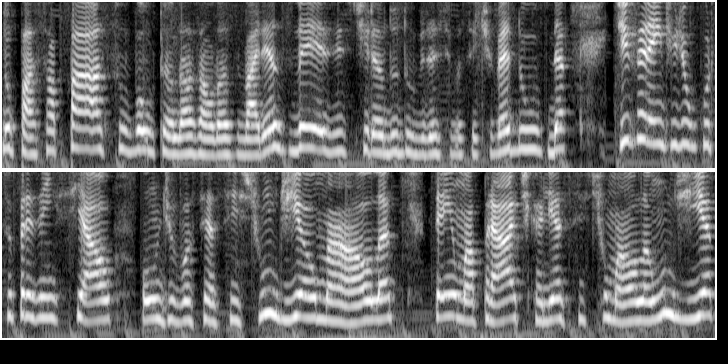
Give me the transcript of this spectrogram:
no passo a passo, voltando às aulas várias vezes, tirando dúvidas se você tiver dúvida. Diferente de um curso presencial, onde você assiste um dia uma aula, tem uma prática ali, assiste uma aula um dia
